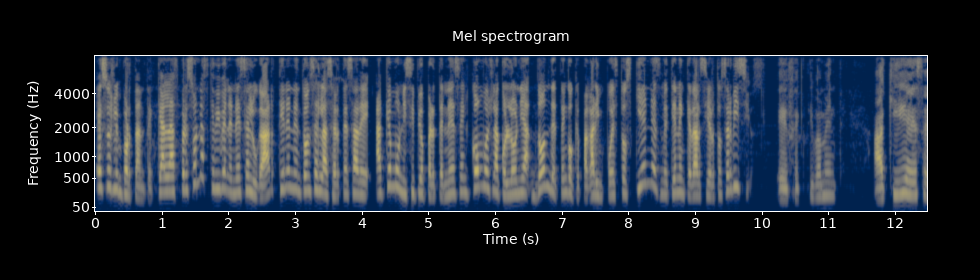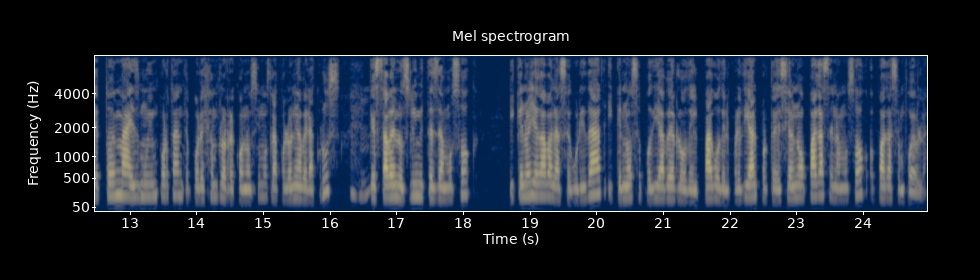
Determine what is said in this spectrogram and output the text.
Eso es lo importante, que a las personas que viven en ese lugar tienen entonces la certeza de a qué municipio pertenecen, cómo es la colonia, dónde tengo que pagar impuestos, quiénes me tienen que dar ciertos servicios. Efectivamente. Aquí ese tema es muy importante. Por ejemplo, reconocimos la colonia Veracruz, que estaba en los límites de Amozoc y que no llegaba la seguridad y que no se podía ver lo del pago del predial porque decían no pagas en Amozoc o pagas en Puebla.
